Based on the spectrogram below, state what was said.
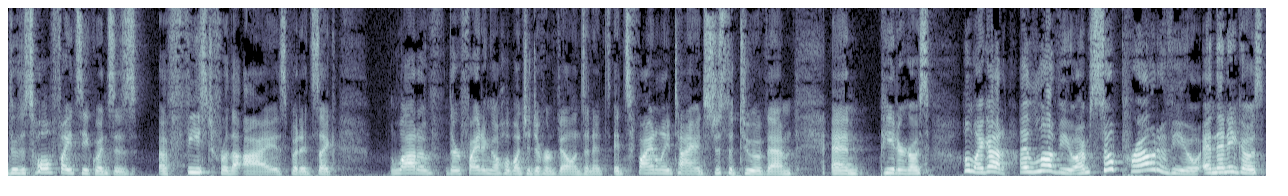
through this whole fight sequence is a feast for the eyes, but it's like a lot of they're fighting a whole bunch of different villains and it's it's finally time it's just the two of them and Peter goes oh my god I love you I'm so proud of you and then he goes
